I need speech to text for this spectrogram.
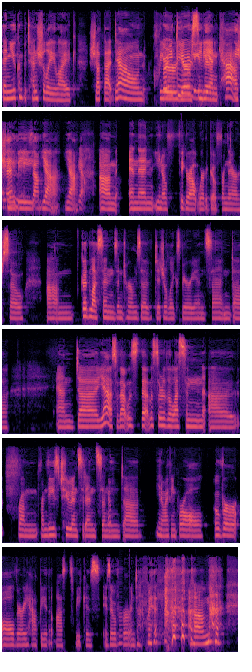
then you can potentially like shut that down, clear your CDN cache, maybe. Example. Yeah, yeah. yeah. Um, and then, you know, figure out where to go from there. So, um, good lessons in terms of digital experience and, uh, and uh, yeah, so that was that was sort of the lesson uh, from from these two incidents, and yep. uh, you know, I think we're all overall very happy that last week is is over and done with. um,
